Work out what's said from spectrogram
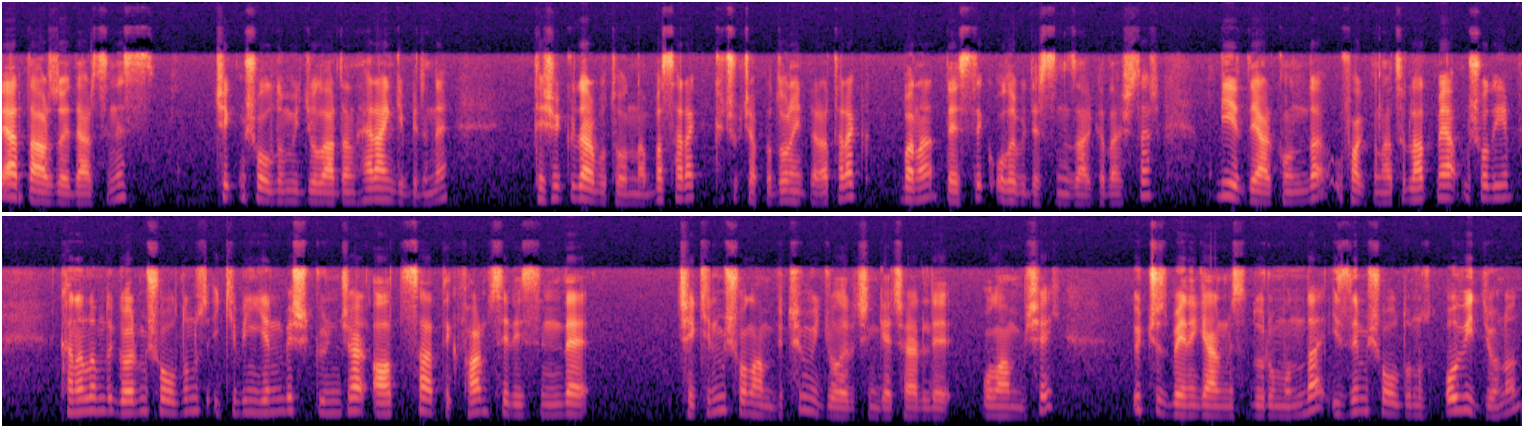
Veyahut da arzu edersiniz çekmiş olduğum videolardan herhangi birine teşekkürler butonuna basarak küçük çapta donate'ler atarak bana destek olabilirsiniz arkadaşlar. Bir diğer konuda ufaktan hatırlatma yapmış olayım. kanalımda görmüş olduğunuz 2025 güncel 6 saatlik farm serisinde çekilmiş olan bütün videolar için geçerli olan bir şey. 300 beğeni gelmesi durumunda izlemiş olduğunuz o videonun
